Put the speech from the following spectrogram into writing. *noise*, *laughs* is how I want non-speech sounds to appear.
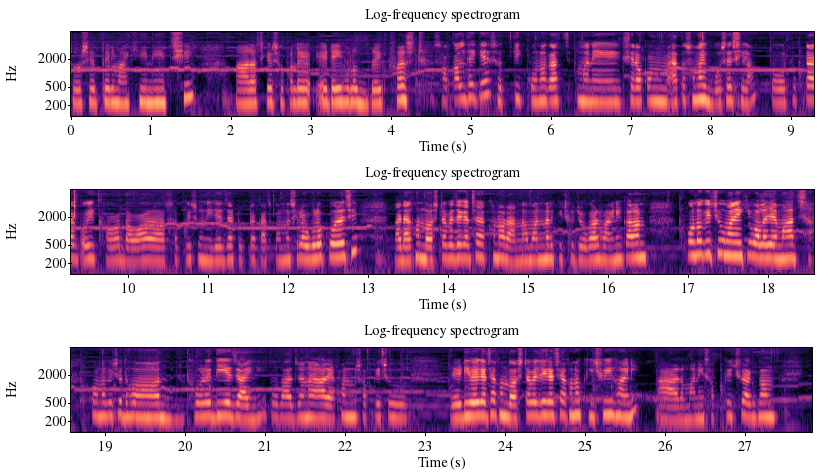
সর্ষের তেল মাখিয়ে নিয়েছি। আর আজকে সকালে এটাই হলো ব্রেকফাস্ট সকাল থেকে সত্যি কোনো কাজ মানে সেরকম এত সময় বসেছিলাম, তো টুকটাক ওই খাওয়া দাওয়া আর সব কিছু নিজের যা টুকটাক কাজকর্ম ছিল ওগুলো করেছি। আর এখন দশটা বেজে গেছে এখনও রান্না বান্নার কিছু জোগাড় হয়নি, কারণ কোনো কিছু মানে কি বলা যায়, মাছ কোনো কিছু ধরে দিয়ে যায়নি। তো তার জন্য আর এখন সব কিছু রেডি হয়ে গেছে, এখন দশটা বেজে গেছে এখনও কিছুই হয়নি। আর মানে সব কিছু একদম,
